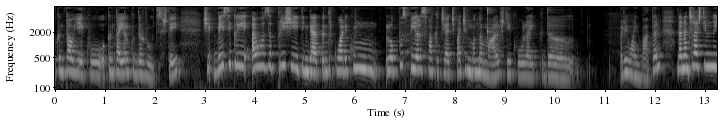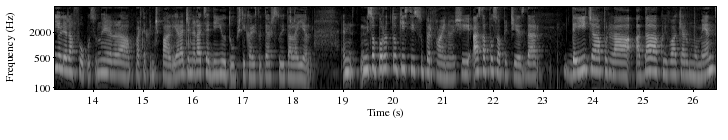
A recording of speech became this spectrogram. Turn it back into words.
cântau ei cu, cânta el cu The Roots, știi? Și, basically, I was appreciating that, pentru că oarecum l-a pus pe el să facă ceea ce face în mod normal, știi, cu, like, the rewind button, dar în același timp nu el era focusul, nu el era partea principală, era generația de YouTube, știi, care stătea și se uita la el. And mi s-a părut o chestie super faină și asta pot să o apreciez, dar de aici până la a da cuiva chiar un moment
